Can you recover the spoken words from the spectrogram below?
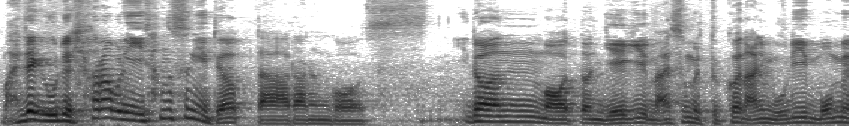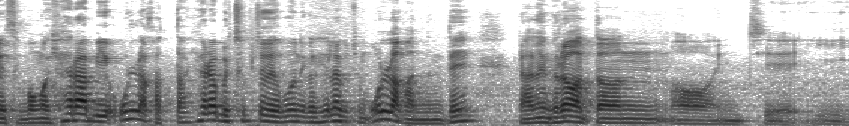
만약에 우리가 혈압이 상승이 되었다라는 것 이런 뭐 어떤 얘기 말씀을 듣거나 아니면 우리 몸에서 뭔가 혈압이 올라갔다 혈압을 측정해 보니까 혈압이 좀 올라갔는데 라는 그런 어떤 어 이제 이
